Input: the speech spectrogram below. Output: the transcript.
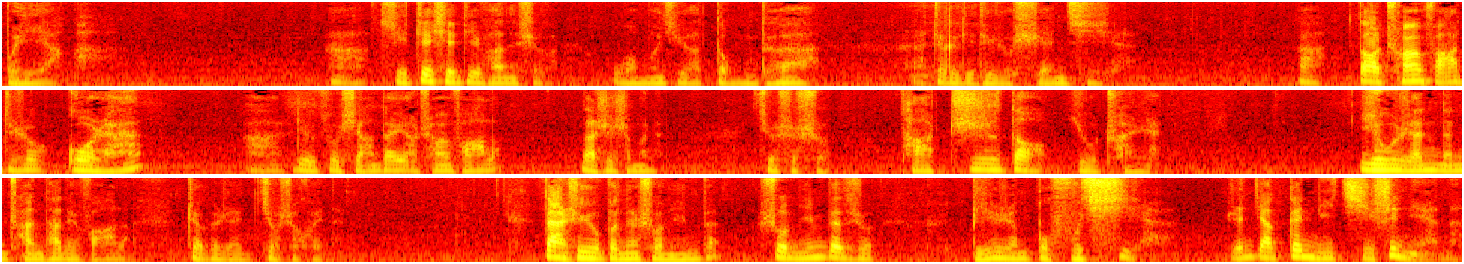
不一样啊！啊，所以这些地方的时候，我们就要懂得啊，这个里头有玄机啊！啊，到传法的时候，果然啊，六祖想到要传法了，那是什么呢？就是说，他知道有传人。有人能传他的法了，这个人就是慧能。但是又不能说明白，说明白的时候，别人不服气呀、人家跟你几十年了，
